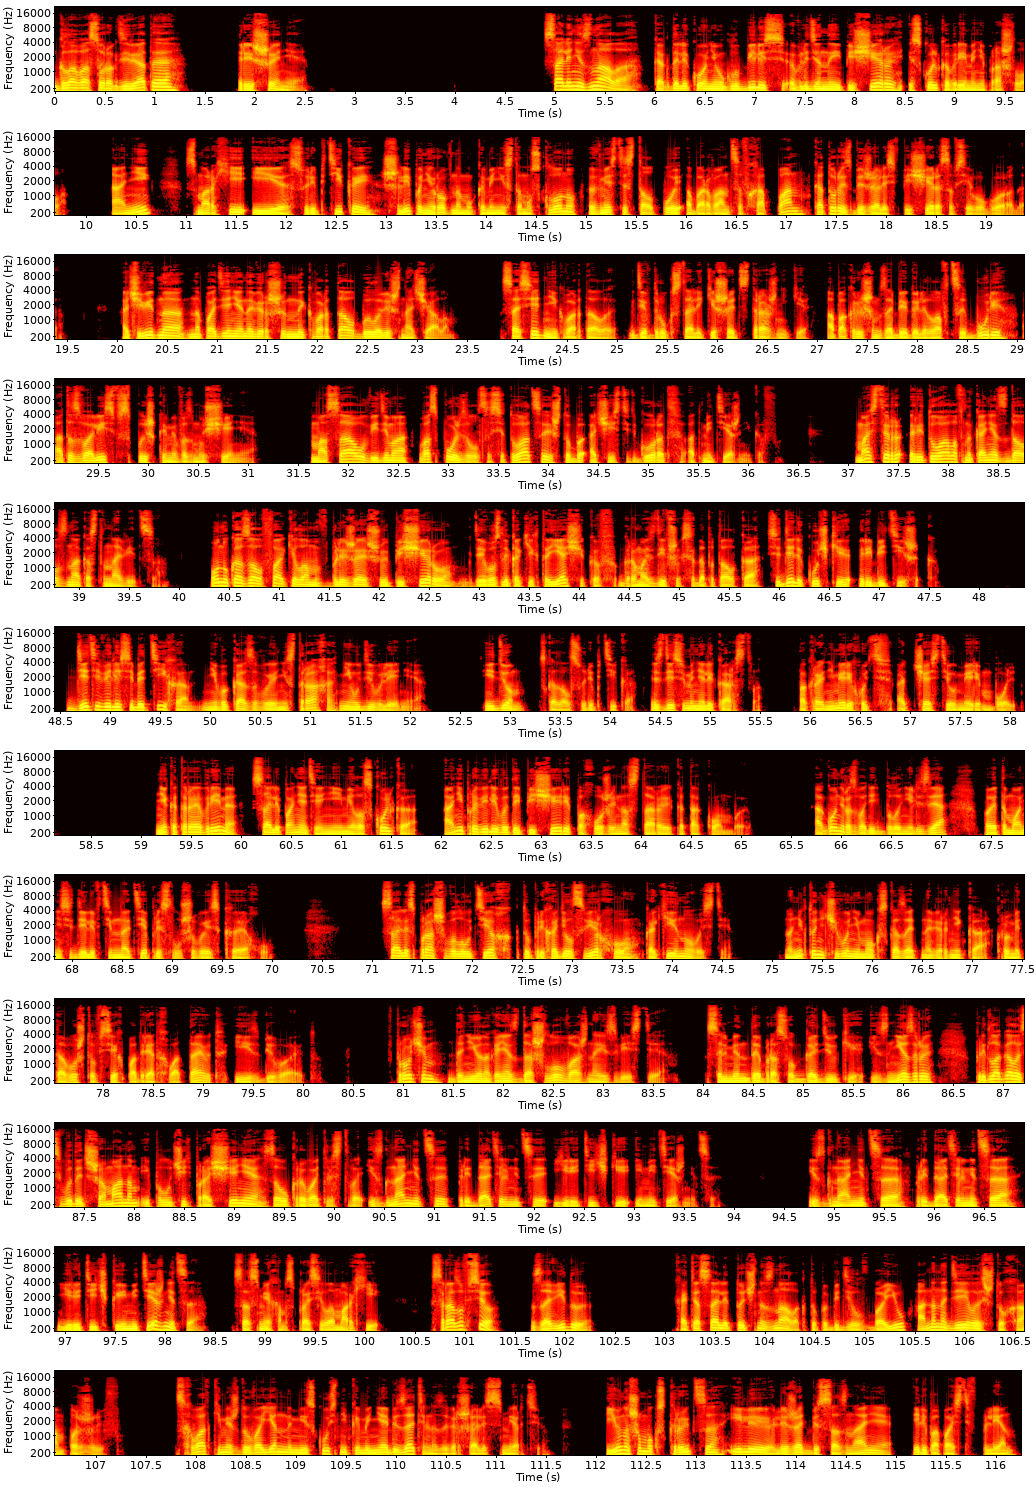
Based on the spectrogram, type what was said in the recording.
Глава 49. Решение. Салли не знала, как далеко они углубились в ледяные пещеры и сколько времени прошло. Они с Мархи и Сурептикой шли по неровному каменистому склону вместе с толпой оборванцев Хапан, которые сбежались в пещеры со всего города. Очевидно, нападение на вершинный квартал было лишь началом. Соседние кварталы, где вдруг стали кишеть стражники, а по крышам забегали ловцы бури, отозвались вспышками возмущения. Масау, видимо, воспользовался ситуацией, чтобы очистить город от мятежников. Мастер ритуалов наконец дал знак остановиться. Он указал факелом в ближайшую пещеру, где возле каких-то ящиков, громоздившихся до потолка, сидели кучки ребятишек. Дети вели себя тихо, не выказывая ни страха, ни удивления. «Идем», — сказал Сурептика. «Здесь у меня лекарство. По крайней мере, хоть отчасти умерим боль». Некоторое время, Салли понятия не имела сколько, они провели в этой пещере, похожей на старые катакомбы. Огонь разводить было нельзя, поэтому они сидели в темноте, прислушиваясь к эху. Салли спрашивала у тех, кто приходил сверху, какие новости. Но никто ничего не мог сказать наверняка, кроме того, что всех подряд хватают и избивают. Впрочем, до нее наконец дошло важное известие. Сальменде бросок гадюки из Незры предлагалось выдать шаманам и получить прощение за укрывательство изгнанницы, предательницы, еретички и мятежницы. «Изгнанница, предательница, еретичка и мятежница?» — со смехом спросила Мархи. «Сразу все. Завидую». Хотя Салли точно знала, кто победил в бою, она надеялась, что Хампа жив. Схватки между военными искусниками не обязательно завершались смертью. Юноша мог скрыться или лежать без сознания, или попасть в плен.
